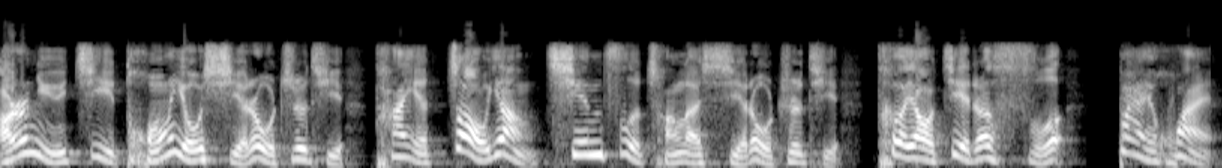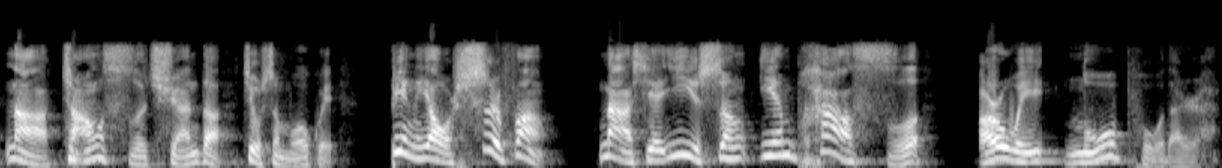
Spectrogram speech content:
儿女既同有血肉之体，他也照样亲自成了血肉之体，特要借着死败坏那掌死权的，就是魔鬼，并要释放那些一生因怕死而为奴仆的人。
